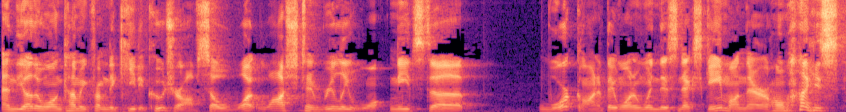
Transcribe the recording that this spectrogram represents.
and the other one coming from Nikita Kucherov. So, what Washington really wa- needs to work on if they want to win this next game on their home ice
